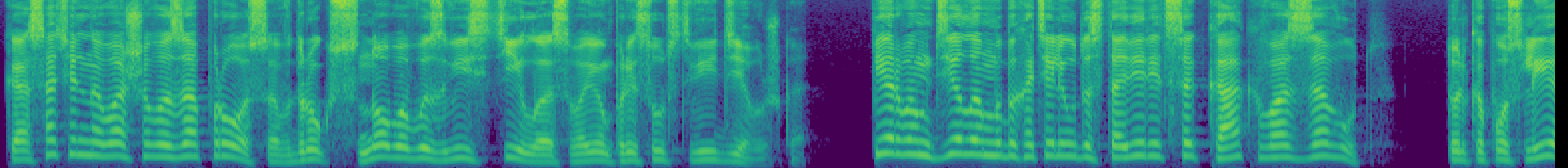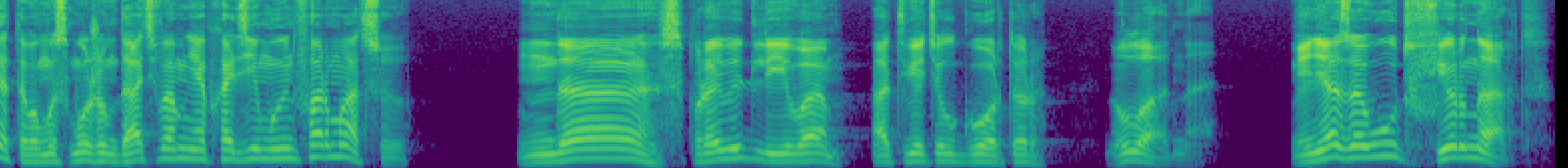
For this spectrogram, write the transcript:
касательно вашего запроса вдруг снова возвестила о своем присутствии девушка. Первым делом мы бы хотели удостовериться, как вас зовут. Только после этого мы сможем дать вам необходимую информацию». «Да, справедливо», — ответил Гортер. «Ну ладно. Меня зовут Фернард,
